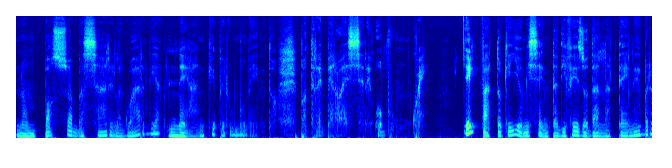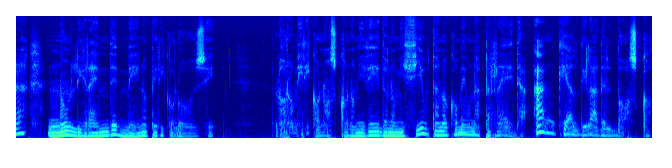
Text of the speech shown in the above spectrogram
non posso abbassare la guardia neanche per un momento. Potrebbero essere ovunque. E il fatto che io mi senta difeso dalla tenebra non li rende meno pericolosi. Loro mi riconoscono, mi vedono, mi fiutano come una preda, anche al di là del bosco.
